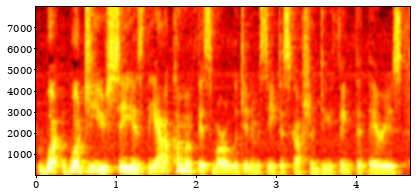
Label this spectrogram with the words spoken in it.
what what do you see as the outcome of this moral legitimacy discussion? Do you think that there is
